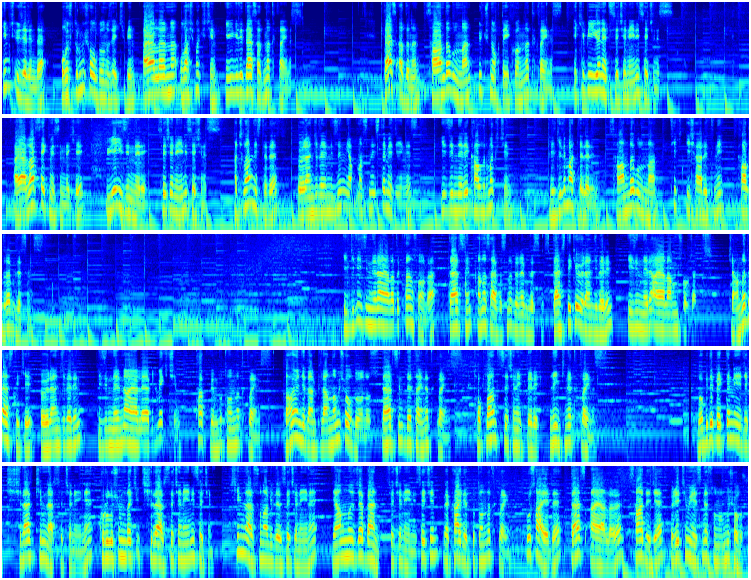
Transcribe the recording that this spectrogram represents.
Teams üzerinde oluşturmuş olduğunuz ekibin ayarlarına ulaşmak için ilgili ders adına tıklayınız. Ders adının sağında bulunan 3 nokta ikonuna tıklayınız. Ekibi yönet seçeneğini seçiniz. Ayarlar sekmesindeki üye izinleri seçeneğini seçiniz. Açılan listede öğrencilerinizin yapmasını istemediğiniz izinleri kaldırmak için ilgili maddelerin sağında bulunan tik işaretini kaldırabilirsiniz. İlgili izinleri ayarladıktan sonra dersin ana sayfasına dönebilirsiniz. Dersteki öğrencilerin izinleri ayarlanmış olacaktır. Canlı dersteki öğrencilerin izinlerini ayarlayabilmek için takvim butonuna tıklayınız. Daha önceden planlamış olduğunuz dersin detayına tıklayınız. Toplantı seçenekleri linkine tıklayınız. Lobide beklemeyecek kişiler kimler seçeneğine, kuruluşumdaki kişiler seçeneğini seçin. Kimler sunabilir seçeneğine yalnızca ben seçeneğini seçin ve kaydet butonuna tıklayın. Bu sayede ders ayarları sadece öğretim üyesine sunulmuş olur.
